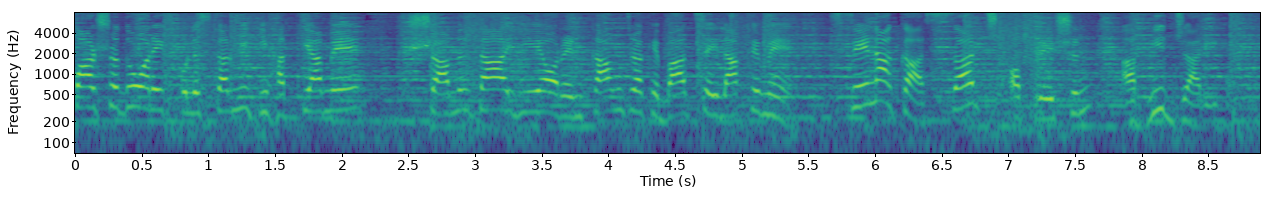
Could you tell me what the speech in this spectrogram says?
पार्षदों और एक पुलिसकर्मी की हत्या में शामिल था ये और एनकाउंटर के बाद से इलाके में सेना का सर्च ऑपरेशन अभी जारी है।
